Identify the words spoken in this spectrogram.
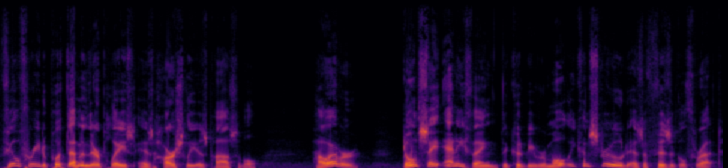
feel free to put them in their place as harshly as possible. However, don't say anything that could be remotely construed as a physical threat.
